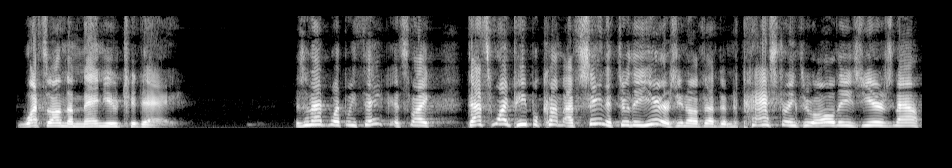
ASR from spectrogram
what's on the menu today? Isn't that what we think? It's like, that's why people come. I've seen it through the years. You know, if I've been pastoring through all these years now,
